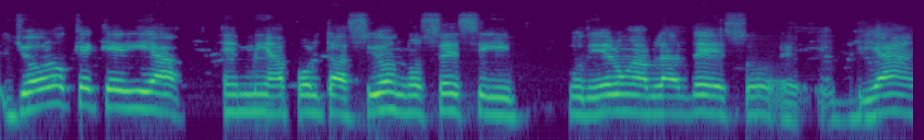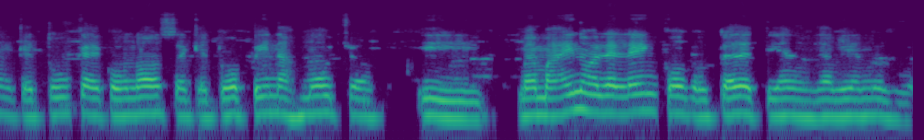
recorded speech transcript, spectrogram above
yo lo que quería en mi aportación no sé si pudieron hablar de eso eh, bien que tú que conoces que tú opinas mucho y me imagino el elenco que ustedes tienen ya viendo el juego.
